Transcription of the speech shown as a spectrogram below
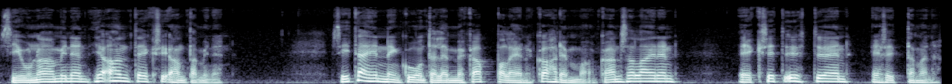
siunaaminen ja anteeksi antaminen. Sitä ennen kuuntelemme kappaleen kahden maan kansalainen exit yhtyeen esittämänä.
